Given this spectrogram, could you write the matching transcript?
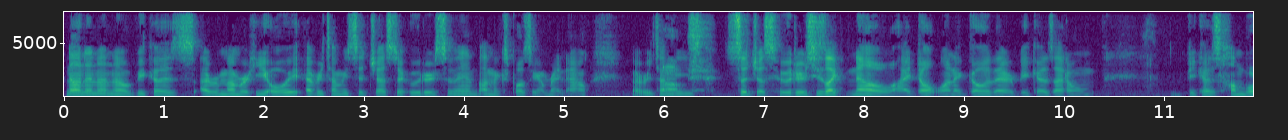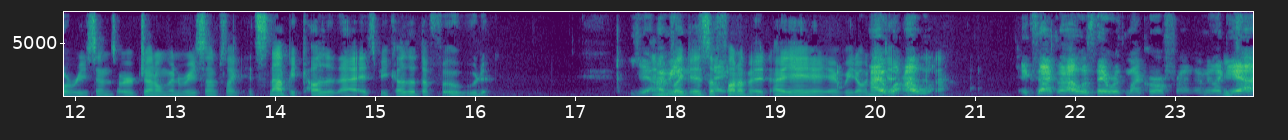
No, no, no, no. Because I remember he always every time we suggest a Hooters to him, I'm exposing him right now. Every time Oh. he suggests Hooters, he's like, "No, I don't want to go there because I don't." Because humble reasons or gentleman reasons, like it's not because of that. It's because of the food, Yeah, and I mean, like it's the I- fun of it. Uh, yeah, yeah, yeah. We don't need I to. I wa- Exactly. I was there with my girlfriend. I mean, like, yeah,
